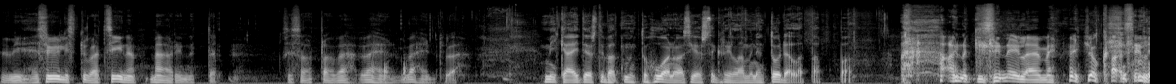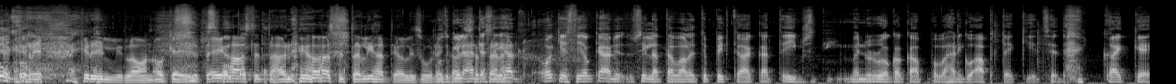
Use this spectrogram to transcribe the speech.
niin he syyllistyvät siinä määrin, että se saattaa vähentyä. Mikä ei tietysti välttämättä ole huono asia, jos se grillaaminen todella tappaa. Ainakin sen eläimen jokaisella grillillä on. Okei, okay, että ei haasteta, ei haasteta lihateollisuuden Mutta kyllähän tässä ihan oikeasti on käynyt sillä tavalla, että jo pitkä aikaa, että ihmiset mennyt ruokakauppaan vähän niin kuin apteekkiin, että kaikkea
